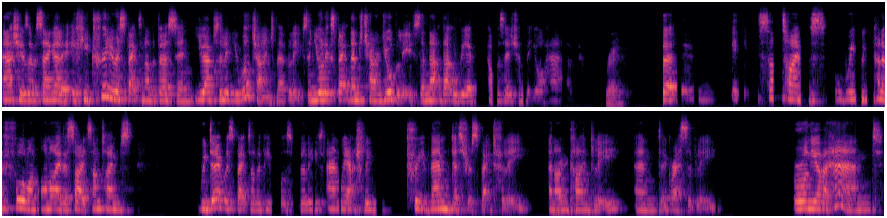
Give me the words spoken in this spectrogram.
And actually, as I was saying earlier, if you truly respect another person, you absolutely will challenge their beliefs and you'll expect them to challenge your beliefs. And that, that will be a conversation that you'll have. Right. But it, sometimes we, we kind of fall on, on either side. Sometimes we don't respect other people's beliefs and we actually treat them disrespectfully and right. unkindly and aggressively. Or on the other hand,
